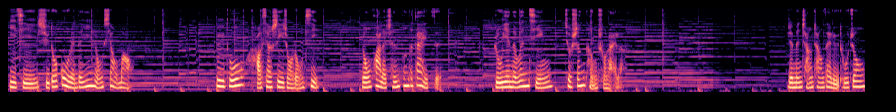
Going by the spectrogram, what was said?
忆起许多故人的音容笑貌。旅途好像是一种溶剂，融化了尘封的盖子，如烟的温情就升腾出来了。人们常常在旅途中，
